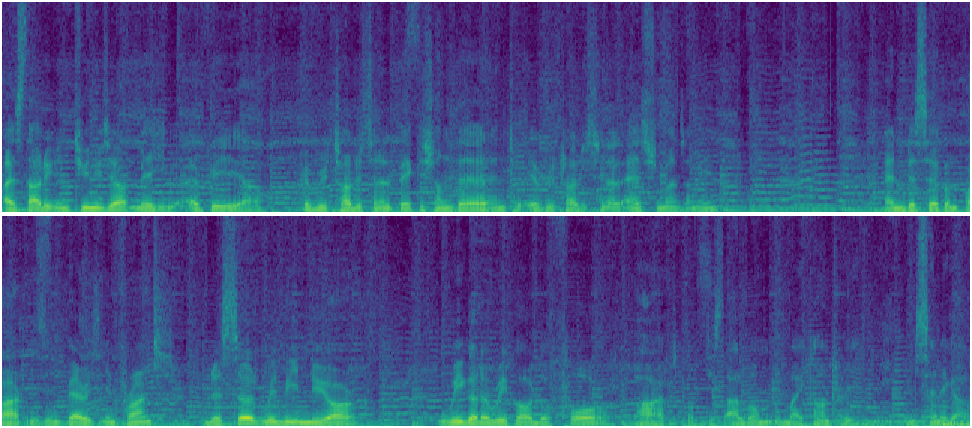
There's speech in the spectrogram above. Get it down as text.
I started in Tunisia, making every uh, every traditional percussion there into every traditional instrument. I mean, and the second part is in Paris, in France. The third will be in New York. We gotta record the four part of this album in my country, in Senegal.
